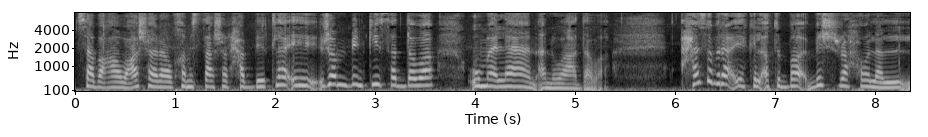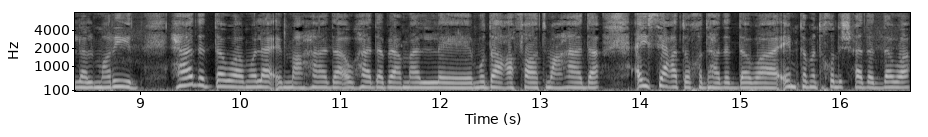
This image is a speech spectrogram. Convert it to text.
سبعة وعشرة وخمسة عشر حبة تلاقي جنب كيس الدواء وملان أنواع دواء. حسب رأيك الأطباء بيشرحوا لل- للمريض هذا الدواء ملائم مع هذا أو هذا بيعمل مضاعفات مع هذا؟ أي ساعة تأخذ هذا الدواء؟ إمتى ما تأخذش هذا الدواء؟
